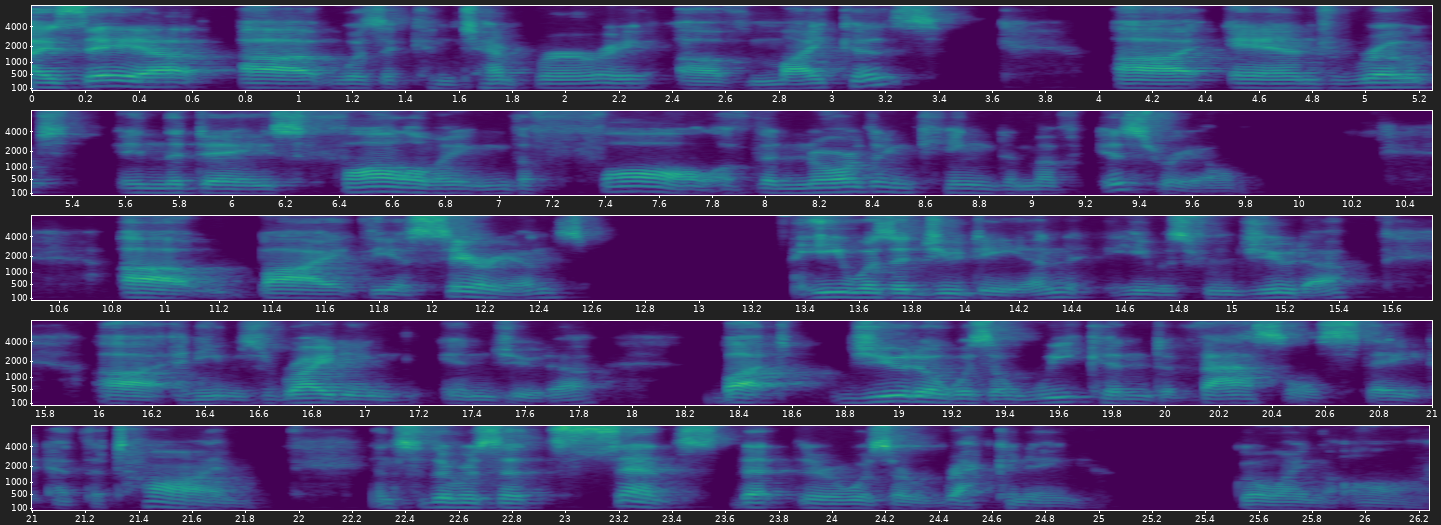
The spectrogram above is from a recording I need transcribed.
Isaiah uh, was a contemporary of Micah's uh, and wrote in the days following the fall of the northern kingdom of Israel uh, by the Assyrians. He was a Judean, he was from Judah, uh, and he was writing in Judah. But Judah was a weakened vassal state at the time. And so there was a sense that there was a reckoning going on.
